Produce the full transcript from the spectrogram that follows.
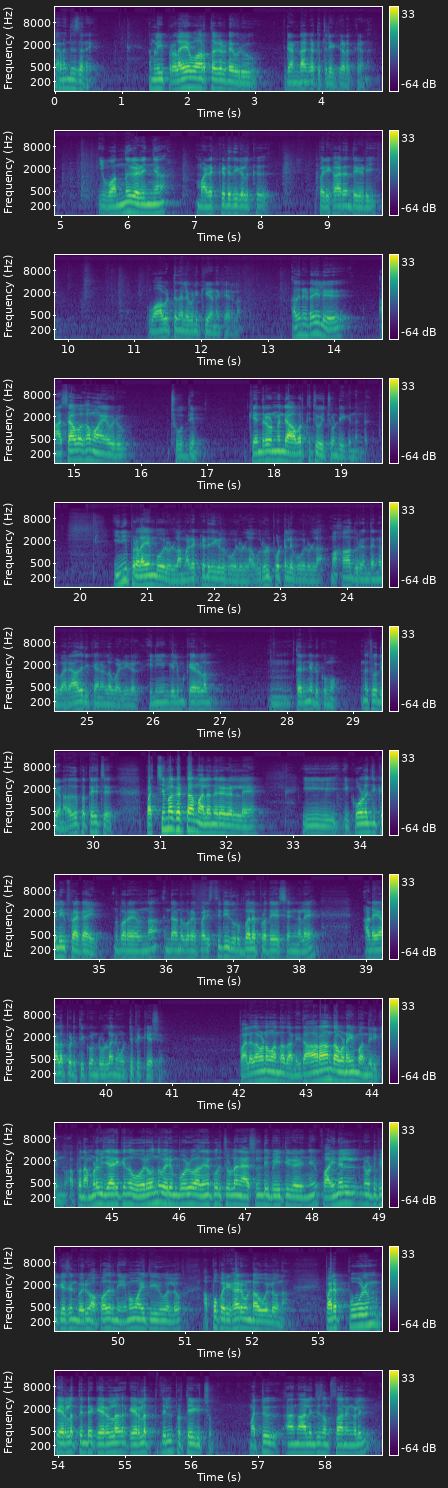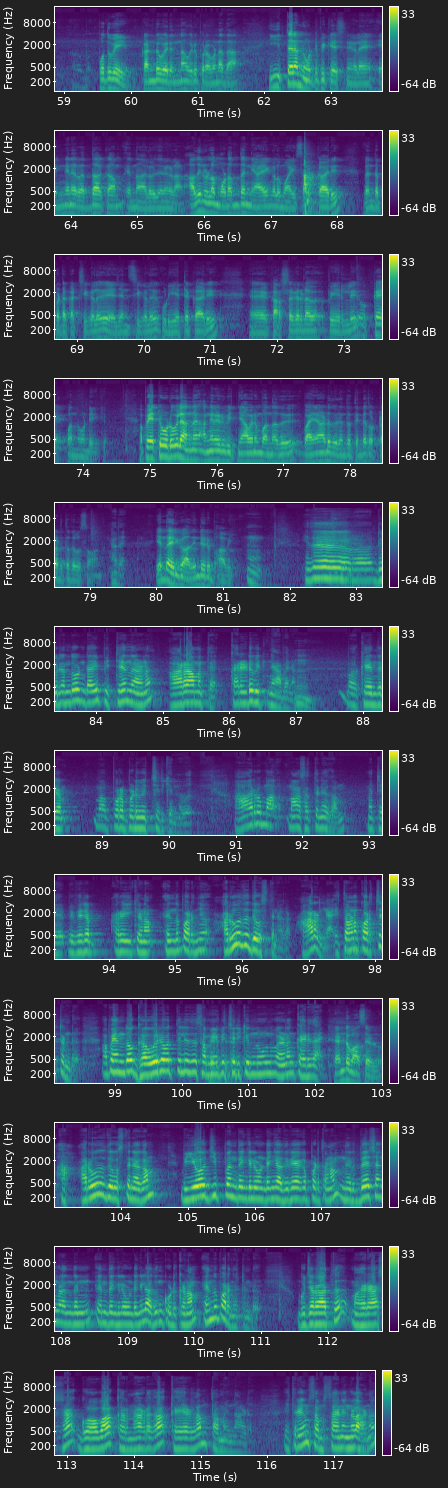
രാമചന്ദ്രൻ സാറേ? നമ്മൾ ഈ പ്രളയ വാർത്തകളുടെ ഒരു രണ്ടാം ഘട്ടത്തിലേക്ക് കിടക്കുകയാണ്. ഈ വന്നു കഴിഞ്ഞ മഴക്കെടുതികൾക്ക് പരിഹാരം തേടി വാവിട്ട് നിലവിളിക്കുകയാണ് കേരളം. അതിനിടയിൽ ആശാവഹമായ ഒരു ചോദ്യം കേന്ദ്ര ഗവൺമെന്റ് ആവർത്തിച്ച് ചോദിച്ചുകൊണ്ടിരിക്കുന്നുണ്ട്. ഇനി പ്രളയം പോലുള്ള മഴക്കെടുതികൾ പോലുള്ള ഉരുൾപൊട്ടൽ പോലുള്ള മഹാദുരന്തങ്ങൾ വരാതിരിക്കാനുള്ള വഴികൾ ഇനിയെങ്കിലും കേരളം തിരഞ്ഞെടുക്കുമോ? എന്ന ചോദ്യമാണ്. അത് പ്രത്യേകിച്ച് പശ്ചിമഘട്ട മലനിരകളിലെ ഈ ഇക്കോളജിക്കലി ഫ്രഗൈൽ എന്ന് പറയുന്ന എന്താണ് പറയുക പരിസ്ഥിതി ദുർബല പ്രദേശങ്ങളെ അടയാളപ്പെടുത്തിക്കൊണ്ടുള്ള നോട്ടിഫിക്കേഷൻ പലതവണ വന്നതാണ്. ഇത് ആറാം തവണയും വന്നിരിക്കുന്നു. അപ്പോൾ നമ്മൾ വിചാരിക്കുന്നത് ഓരോന്ന് വരുമ്പോഴും അതിനെക്കുറിച്ചുള്ള നാഷണൽ ഡിബേറ്റ് കഴിഞ്ഞ് ഫൈനൽ നോട്ടിഫിക്കേഷൻ വരും. അപ്പോൾ അതൊരു നിയമമായി തീരുമല്ലോ? അപ്പോൾ പരിഹാരം ഉണ്ടാവുമല്ലോ എന്നാണ് പലപ്പോഴും കേരളത്തിന്റെ കേരള കേരളത്തിൽ പ്രത്യേകിച്ചും മറ്റ് നാലഞ്ച് സംസ്ഥാനങ്ങളിൽ പൊതുവെയും കണ്ടുവരുന്ന ഒരു പ്രവണത ഈ ഇത്തരം നോട്ടിഫിക്കേഷനുകളെ എങ്ങനെ റദ്ദാക്കാം എന്ന ആലോചനകളാണ്. അതിനുള്ള മുടന്ത ന്യായങ്ങളുമായി സർക്കാർ ബന്ധപ്പെട്ട കക്ഷികൾ ഏജൻസികൾ കുടിയേറ്റക്കാർ കർഷകരുടെ പേരിൽ ഒക്കെ വന്നുകൊണ്ടിരിക്കും. അപ്പോൾ ഏറ്റവും ഒടുവിൽ അന്ന് അങ്ങനെ ഒരു വിജ്ഞാപനം വന്നത് വയനാട് ദുരന്തത്തിന്റെ തൊട്ടടുത്ത ദിവസമാണ്. അതെ. എന്തായിരിക്കും അതിന്റെ ഒരു ഭാവി? ഇത് ദുരന്തം ഉണ്ടായി പിറ്റേന്നാണ് ആറാമത്തെ കരട് വിജ്ഞാപനം. കേന്ദ്രം പുറപ്പെടുവിച്ചിരിക്കുന്നത്. ആറ് മാസത്തിനകം മറ്റേ വിവരം അറിയിക്കണം എന്ന് പറഞ്ഞ് അറുപത് ദിവസത്തിനകം. ആറല്ല ഇത്തവണ കുറച്ചിട്ടുണ്ട്. അപ്പോൾ എന്തോ ഗൗരവത്തിൽ ഇത് സമീപിച്ചിരിക്കുന്നു എന്ന് വേണം കരുതാൻ. രണ്ട് മാസമേ ഉള്ളൂ. ആ അറുപത് ദിവസത്തിനകം വിയോജിപ്പ് എന്തെങ്കിലും ഉണ്ടെങ്കിൽ അത് രേഖപ്പെടുത്തണം നിർദ്ദേശങ്ങൾ എന്ത് എന്തെങ്കിലും ഉണ്ടെങ്കിൽ അതും കൊടുക്കണം എന്ന് പറഞ്ഞിട്ടുണ്ട്. ഗുജറാത്ത് മഹാരാഷ്ട്ര ഗോവ കർണാടക കേരളം തമിഴ്നാട്. ഇത്രയും സംസ്ഥാനങ്ങളാണ്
